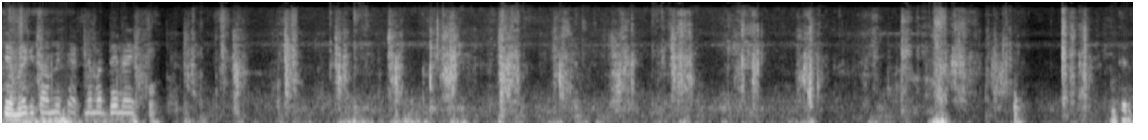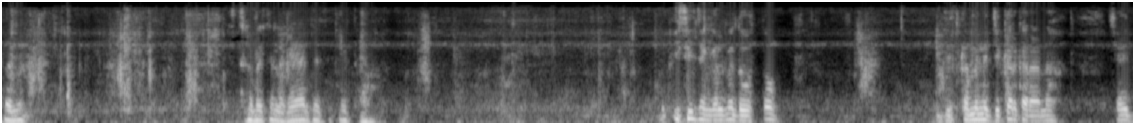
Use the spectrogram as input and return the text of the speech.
कैमरे के सामने से हटने मत देना इसको। इधर तरफ़ ऐसे लगा यार जैसे कोई था। इसी जंगल में दोस्तों, जिसका मैंने ज़िक्र करा ना, शायद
